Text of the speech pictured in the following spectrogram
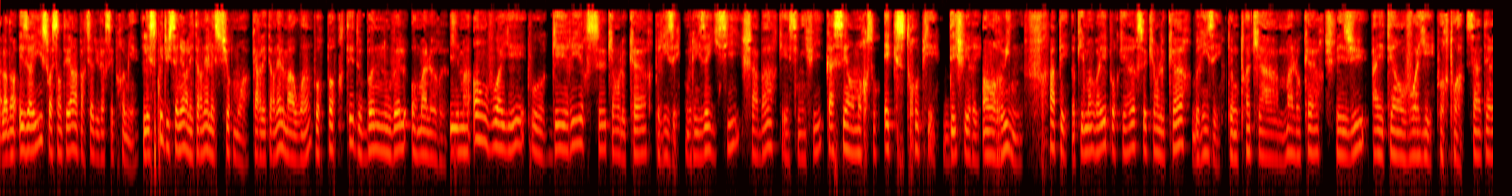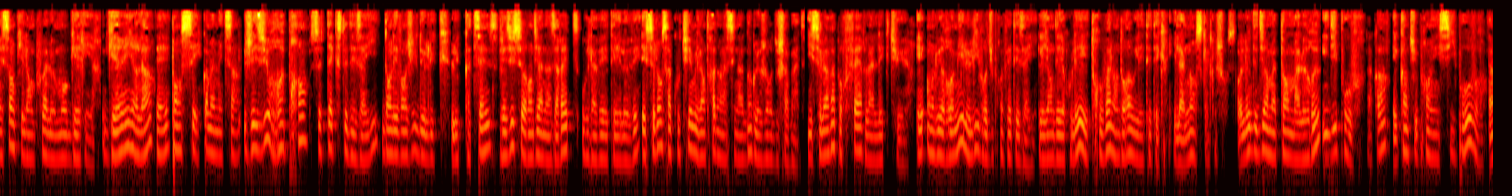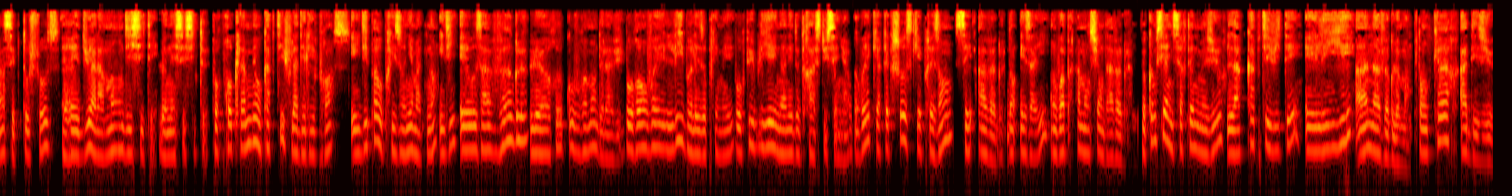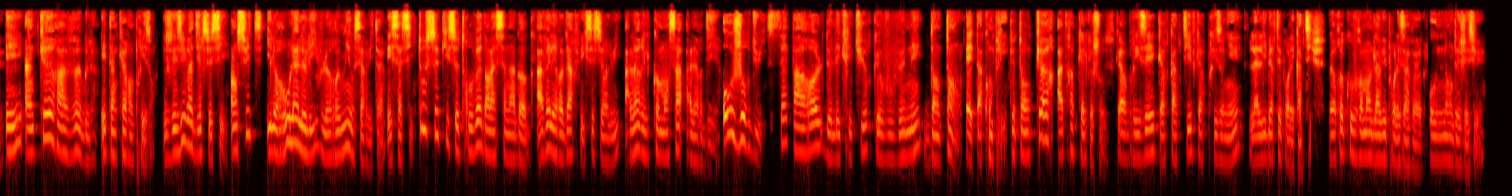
Alors dans Ésaïe 61 à partir du verset premier, l'Esprit du Seigneur l'Éternel est sur moi, car l'Éternel m'a oint pour porter de bonnes nouvelles aux malheureux. Il m'a envoyé pour guérir ceux qui ont le cœur brisé. Brisé ici, shabar qui signifie cassé en morceaux, extropié, déchiré, en ruine, frappé. Donc il m'a envoyé pour guérir ceux qui ont le cœur brisé. Donc toi qui as mal au cœur, Jésus a été envoyé pour toi. C'est intéressant qu'il emploie le mot guérir. Guérir là, c'est penser comme un médecin. Jésus reprend ce texte d'Ésaïe dans l'évangile de Luc. Luc 4.16. Jésus se rendit à Nazareth où il avait été élevé et selon sa coutume, il entra dans la synagogue le jour du Shabbat. Il se leva pour faire la lecture et on lui remit le livre du prophète Ésaïe. L'ayant déroulé, il trouva l'endroit où il était écrit. Il annonce quelque chose. Au lieu de dire maintenant malheureux, il dit pauvre. D'accord? Et quand tu prends ici pauvre, hein, c'est plutôt chose réduit à la mendicité, le nécessiteux, pour proclamer aux captifs la délivrance. Et il dit pas aux prisonniers maintenant, il dit et aux aveugles le recouvrement de la vue, pour envoyer libre les opprimés, pour publier une année de grâce du Seigneur. Vous voyez qu'il y a quelque chose qui est présent, c'est aveugle. Dans Ésaïe, on voit pas la mention d'aveugle. Donc comme si à une certaine mesure, la captivité est liée à un aveuglement. Ton cœur a des yeux et un cœur aveugle est un cœur en prison. Jésus va dire ceci. Ensuite, il roula le livre, le remit au serviteur et s'assit. Tous ceux qui se trouvaient dans la synagogue avaient les regards fixés sur lui. Alors il commença à leur dire, aujourd'hui, cette parole de l'écriture que vous venez d'entendre est accomplie. Que ton cœur attrape quelque chose. Cœur brisé, cœur captif, cœur prisonnier, la liberté pour les captifs, le recouvrement de la vie pour les aveugles, au nom de Jésus.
